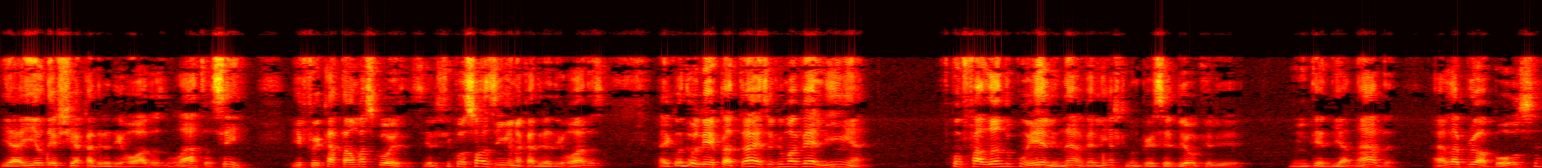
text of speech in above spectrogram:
e aí eu deixei a cadeira de rodas no lado, assim, e fui catar umas coisas. Ele ficou sozinho na cadeira de rodas. Aí quando eu olhei para trás, eu vi uma velhinha ficou falando com ele, né? A velhinha acho que não percebeu que ele não entendia nada. Aí ela abriu a bolsa,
